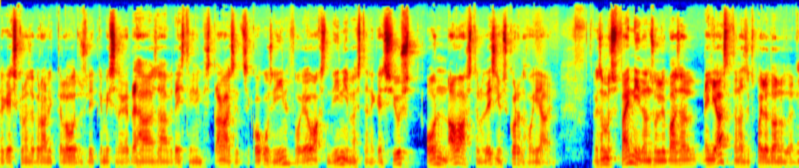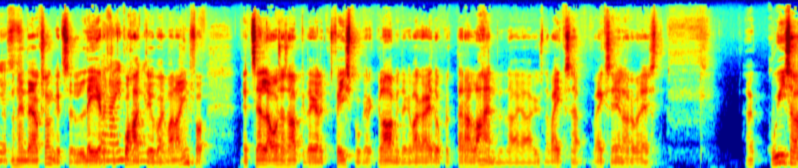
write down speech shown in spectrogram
või keskkonnasõbralik ja looduslik ja mis sellega teha saab ja teiste inimeste tagasisidet, see kogu see info jõuaks nende inimesteni, kes just on avastanud esimest korda Hoia on aga samas fännid on sul juba seal neli aastat tänaseks paljud olnud on ju, et noh, nende jaoks ongi, et see leierdatud kohati juba vana info. et selle osa saabki tegelikult Facebooki reklaamidega väga edukalt ära lahendada ja üsna väikse, väikse eelarve eest. kui sa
